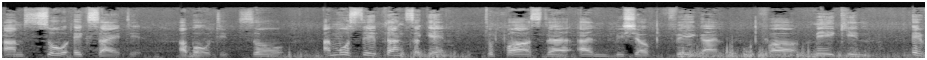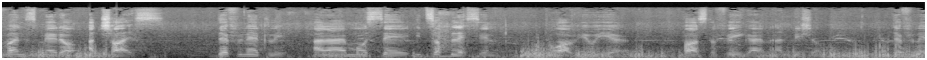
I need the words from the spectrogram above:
I'm so excited about it. So I must say thanks again to Pastor and Bishop Fagan for making Evans Meadow a choice. Definitely. And I must say it's a blessing to have you here, Pastor Fagan and Bishop. Definitely.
